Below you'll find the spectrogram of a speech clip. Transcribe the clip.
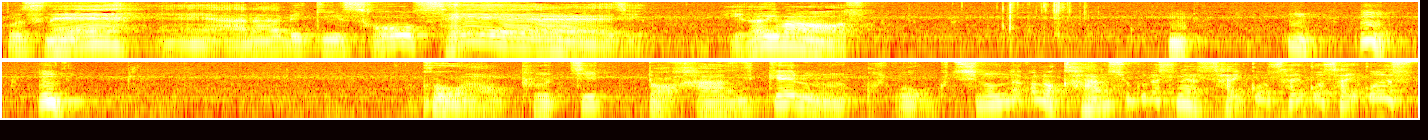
こうですね、え粗挽きソーセージ、いただきます。うん。うん。うん。このプチッと弾けるお口の中の感触ですね。最高最高最高です。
